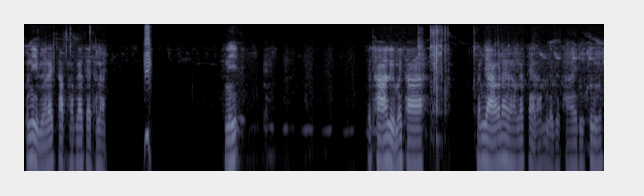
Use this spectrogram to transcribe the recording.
ตัวหนีบหรืออะไรจับครับ แล้วแต่ถนัด อันนี้ จะทาหรือไม่ทา น้ำยาก็ได้นะครับ แล้วแต่ครับเดี๋ยวจะทาให้ดูครึ่งนะ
